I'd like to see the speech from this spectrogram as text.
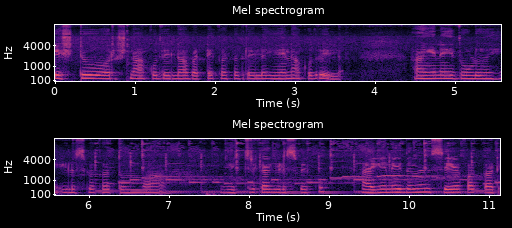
ಎಷ್ಟು ಅರಿಶಿನ ಹಾಕಿದ್ರು ಬಟ್ಟೆ ಕಟ್ಟಿದ್ರು ಇಲ್ಲ ಏನು ಹಾಕಿದ್ರು ಇಲ್ಲ. ಹಾಗೆಯೇ ಇದು ಉಳು ಇಳಿಸ್ಬೇಕಾದ್ರೆ ತುಂಬ ಎಚ್ಚರಿಕೆಯಾಗಿ ಇಳಿಸ್ಬೇಕು. ಹಾಗೆಯೇ ಇದನ್ನು ಸೇಫಾಗಿ ಕಾಟಿ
